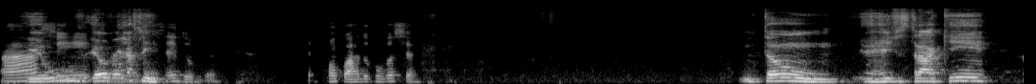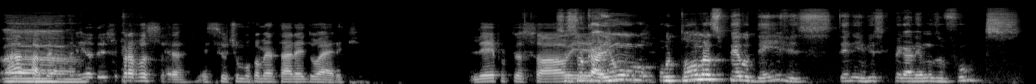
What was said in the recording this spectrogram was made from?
Ah, eu, sim, eu vejo assim. Sem dúvida. Concordo com você. Então, é, registrar aqui. Ah, uh... eu deixo para você esse último comentário aí do Eric. Lê aí pro pessoal. Vocês e... trocariam o Thomas pelo Davis, tendo em vista que pegaremos o Fultz?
